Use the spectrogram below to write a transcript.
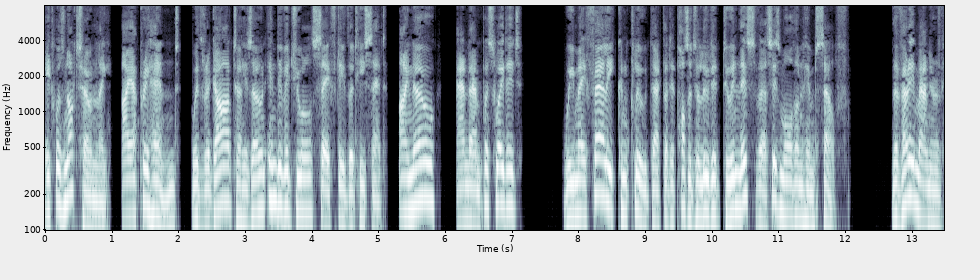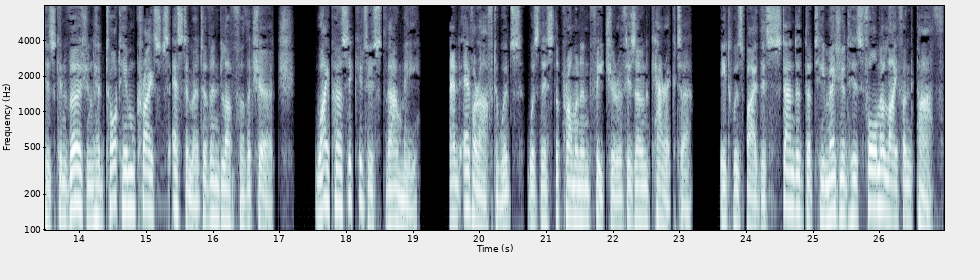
It was not only, I apprehend, with regard to his own individual safety that he said, I know, and am persuaded. We may fairly conclude that the deposit alluded to in this verse is more than himself. The very manner of his conversion had taught him Christ's estimate of and love for the church. Why persecutest thou me? And ever afterwards was this the prominent feature of his own character. It was by this standard that he measured his former life and path.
